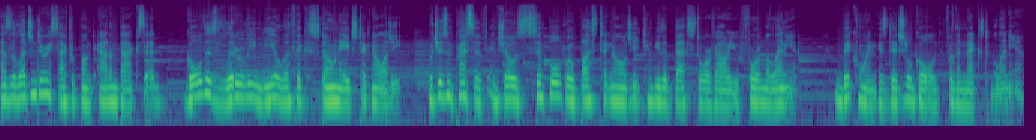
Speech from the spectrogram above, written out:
As the legendary cypherpunk Adam Back said, gold is literally Neolithic Stone Age technology, which is impressive and shows simple, robust technology can be the best store value for a millennia. Bitcoin is digital gold for the next millennia.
